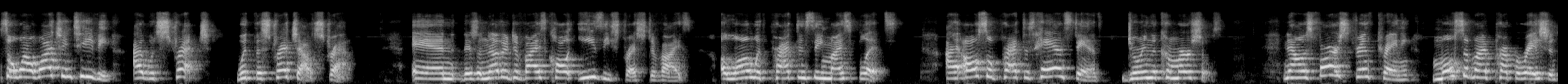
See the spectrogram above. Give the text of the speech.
So while watching TV, I would stretch with the stretch out strap. And there's another device called Easy Stretch device, along with practicing my splits. I also practice handstands during the commercials. Now, as far as strength training, most of my preparation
